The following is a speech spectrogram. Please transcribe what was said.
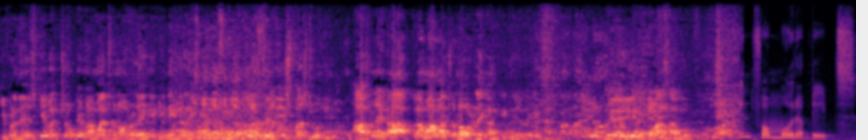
कि प्रदेश के बच्चों के मामा चुनाव लड़ेंगे कि नहीं लड़ेंगे? तो स्थिति स्पष्ट होगी। आपने कहा आपका मामा चुनाव लड़ेगा कि नहीं लड़ेगा? तो मेरे लिए थोड़ा सा for more updates.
